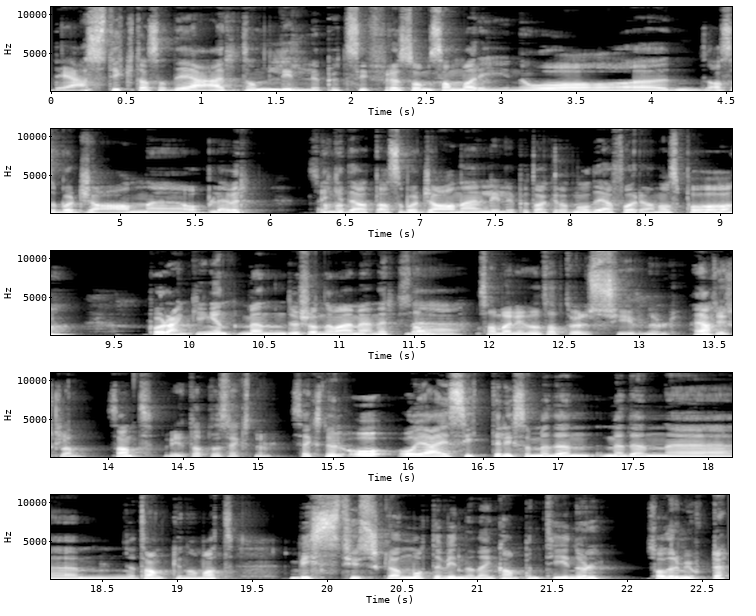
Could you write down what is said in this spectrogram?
det er stygt. altså. Det er sånn lilleputt-sifre som San Marino og Aserbajdsjan eh, opplever. Ikke det at Aserbajdsjan er en lilleputt akkurat nå, de er foran oss på, på rankingen, men du skjønner hva jeg mener. San, San Marino tapte vel 7-0 Ja. i Tyskland. sant? Vi tapte 6-0. 6-0. Og, og jeg sitter liksom med den, med den eh, tanken om at hvis Tyskland måtte vinne den kampen 10-0, så hadde de gjort det.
